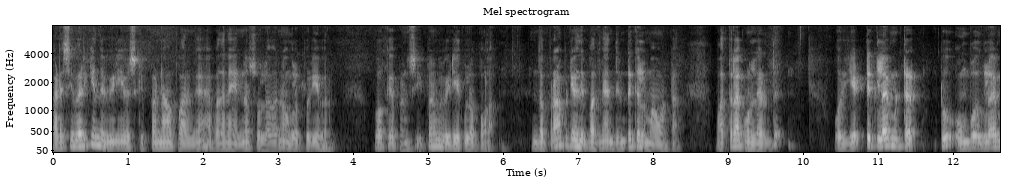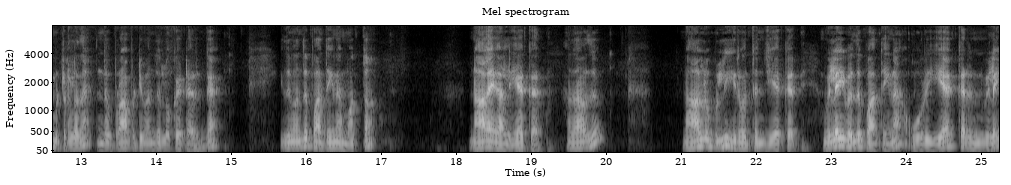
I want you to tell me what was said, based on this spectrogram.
கடைசி வரைக்கும் இந்த வீடியோவை ஸ்கிப் பண்ணாமல் பாருங்கள் அப்போ தான் நான் என்ன சொல்ல வரேன்னு உங்களுக்கு புரிய வரும். ஓகே ஃப்ரெண்ட்ஸ் இப்போ நம்ம வீடியோக்குள்ளே போகலாம் இந்த ப்ராப்பர்ட்டி வந்து பார்த்திங்கன்னா திண்டுக்கல் மாவட்டம். வத்தலாக்குண்டிலேருந்து ஒரு எட்டு கிலோமீட்டர் டு ஒம்பது கிலோமீட்டரில் தான் இந்த ப்ராப்பர்ட்டி வந்து லொக்கேட்டாக இருக்குங்க இது வந்து பார்த்திங்கன்னா மொத்தம் நாலேகால் ஏக்கர். அதாவது நாலு புள்ளி இருபத்தஞ்சி ஏக்கர். விலை வந்து பார்த்திங்கன்னா ஒரு ஏக்கரின் விலை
